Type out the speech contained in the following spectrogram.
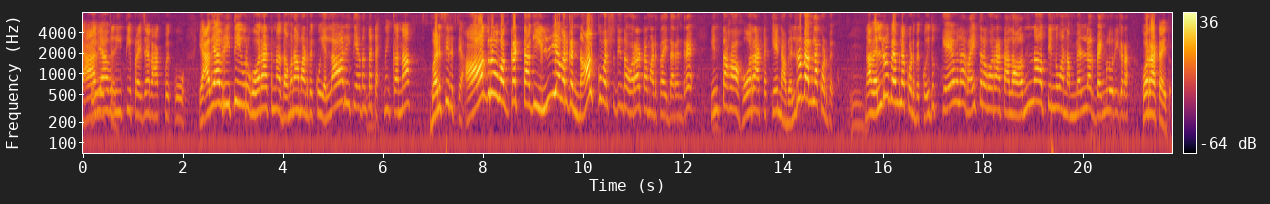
ಯಾವ್ಯಾವ ರೀತಿ ಪ್ರೆಷರ್ ಹಾಕಬೇಕು? ಯಾವ್ಯಾವ ರೀತಿ ಇವ್ರಿಗೆ ಹೋರಾಟನ ದಮನ ಮಾಡಬೇಕು? ಎಲ್ಲ ರೀತಿಯಾದಂಥ ಟೆಕ್ನಿಕನ್ನು ಬಳಸಿರುತ್ತೆ. ಆದರೂ ಒಗ್ಗಟ್ಟಾಗಿ ಇಲ್ಲಿಯವರೆಗೆ ನಾಲ್ಕು ವರ್ಷದಿಂದ ಹೋರಾಟ ಮಾಡ್ತಾ ಇದ್ದಾರೆ ಅಂದರೆ ಇಂತಹ ಹೋರಾಟಕ್ಕೆ ನಾವೆಲ್ಲರೂ ಬೆಂಬಲ ಕೊಡಬೇಕು. ನಾವೆಲ್ಲರೂ ಬೆಂಬಲ ಕೊಡಬೇಕು. ಇದು ಕೇವಲ ರೈತರ ಹೋರಾಟ ಅಲ್ಲ, ಅನ್ನ ತಿನ್ನುವ ನಮ್ಮೆಲ್ಲರ ಬೆಂಗಳೂರಿಗರ ಹೋರಾಟ ಇದು.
